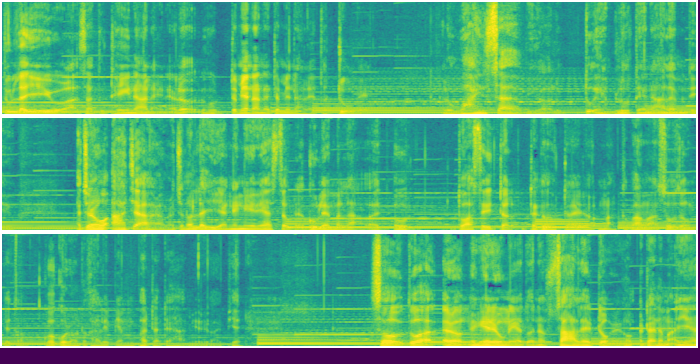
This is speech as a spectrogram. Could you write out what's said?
သူ့လက်ရေးကိုအစားသူထိန်းထားနိုင်တယ်အဲ့လိုဟိုတမျက်နှာနဲ့တမျက်နှာလဲသူတူတယ်အဲ့လို wine ဆက်ပြီးတော့အဲ့လိုသူ့အိမ်ဘလို့တင်တာလဲမသိဘူးအကျွန်တော်အားကြရတာပဲကျွန်တော်လက်ရည်ကငငယ်တည်းကစုပ်တယ်အခုလည်းမလာဟိုသွားစိတ်တက်ကလို့တိုက်တော့အမှကဘာမှအဆိုးဆုံးဖြစ်တော့ကိုယ့်ကိုယ်တော့တစ်ခါလေးပြန်မဖတ်တတ်တဲ့ဟာမျိုး ဖြစ်တယ် so သူကအဲ့တော့ငငယ်တုန်းကသူကစာလဲတော်တယ်နော်အတန်းထဲမှာအရန်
